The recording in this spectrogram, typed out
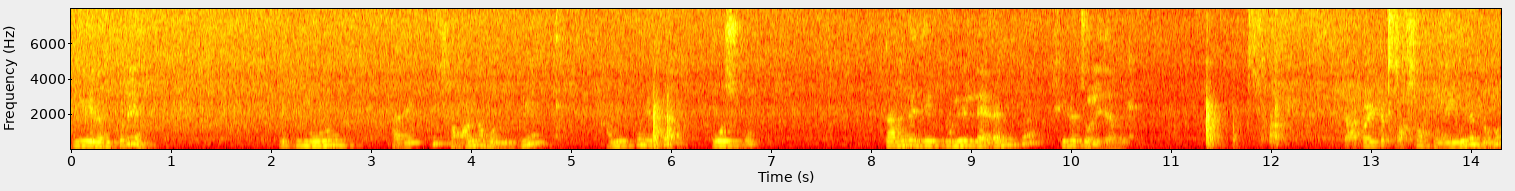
দিয়ে এরকম করে একটু নুন আর একটু সামান্য হলুদ দিয়ে খানিকক্ষণ এটা কষবো। তাহলে যে কুলের ল্যাড়ানিটা সেটা চলে যাবে। তারপর এটা কষা হয়ে গেলে দেবো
